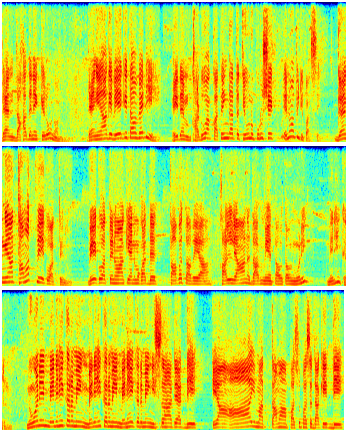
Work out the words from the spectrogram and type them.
දැන් දහ දෙනෙක් කෙලෝ නොනුන. දැන් එයාගේ වේගෙ තව වැඩි ඒදැම් කඩුවක් අතින් ගත්ත තිවුණු පුරුෂෙක් එනවා පිටි පස්සේ. දැන් එයා තමත් වේගවත් වෙනවා. වේගවත් වෙනවා කියන මොකක්ද තව තවයා කල්්‍යාන ධර්මය තව තව නුවනින් මෙනෙහි කරනවා. නුවනින් මෙනෙහි කරමින් මෙනෙහි කරමින් මෙනෙහි කරමින් ඉස්සාට ඇද්දී එයා ආයිමත් තමා පසු පස දකිද්දී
